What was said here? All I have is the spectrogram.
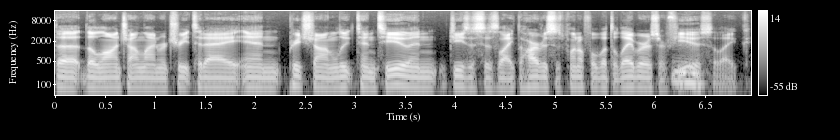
the the launch online retreat today and preached on Luke 10 2 and Jesus is like the harvest is plentiful but the laborers are few. So like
